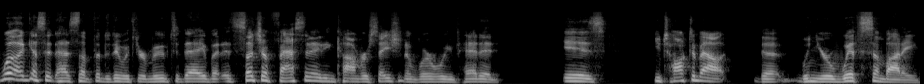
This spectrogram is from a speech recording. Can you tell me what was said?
well I guess it has something to do with your move today but it's such a fascinating conversation of where we've headed is you talked about the when you're with somebody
